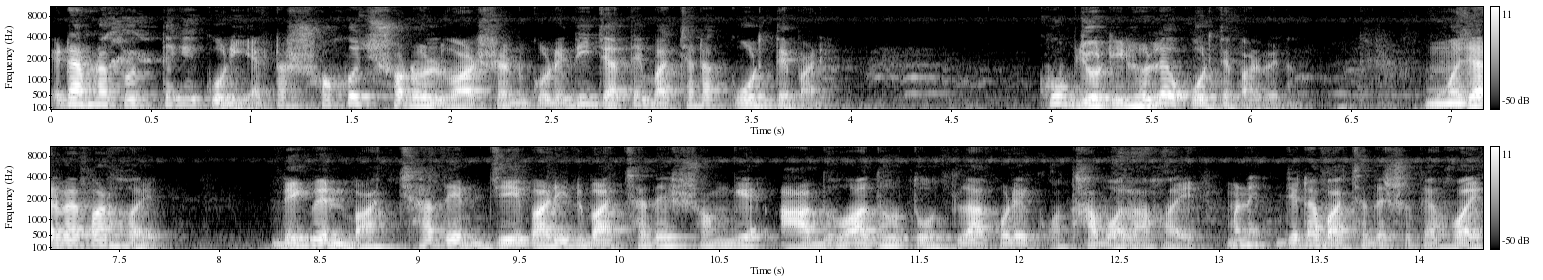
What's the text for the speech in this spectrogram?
এটা আমরা প্রত্যেকে করি, একটা সহজ সরল ভার্সন করে দিই যাতে বাচ্চাটা করতে পারে। খুব জটিল হলেও করতে পারবে না। মজার ব্যাপার হয়, দেখবেন বাচ্চাদের, যে বাড়ির বাচ্চাদের সঙ্গে আধো আধো তোতলা করে কথা বলা হয় মানে যেটা বাচ্চাদের সাথে হয়,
